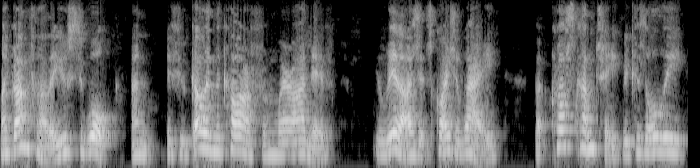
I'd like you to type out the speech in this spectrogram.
my grandfather used to walk, and if you go in the car from where I live, you realise it's quite a way, but cross country because all the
